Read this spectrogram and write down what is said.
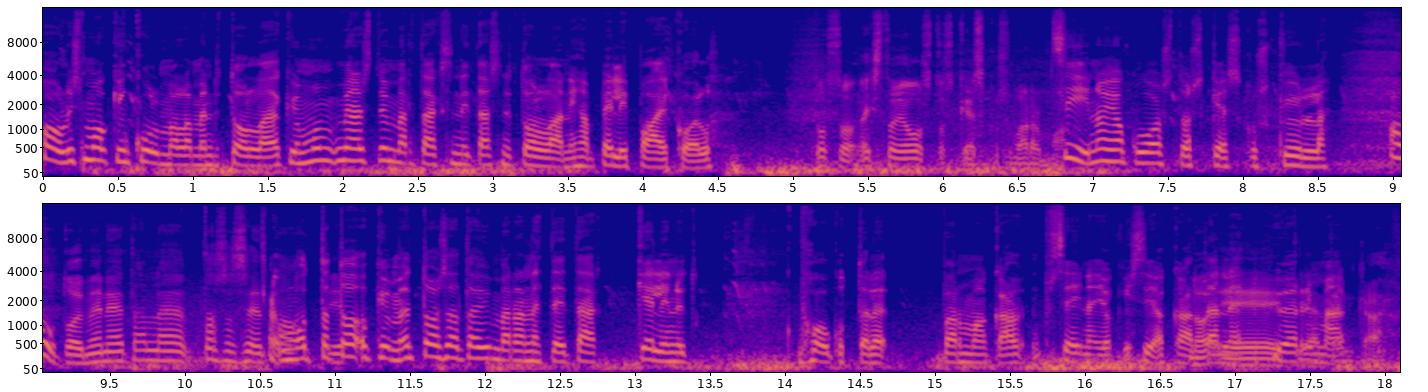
Holy Smokin kulmalla me nyt ollaan. Ja kyllä mun mielestä ymmärtääkseni tässä nyt ollaan ihan pelipaikoilla. Tossa on, eikö toi ostoskeskus varmaan? Siinä on joku ostoskeskus, kyllä. Autoi menee tälle tasaiseen tahtiin. Mutta to, kyllä mä toisaalta ymmärrän, että ei tämä keli nyt houkuttele varmaankaan seinäjokisiakaan no tänne ei hyörimään, tietenkään.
